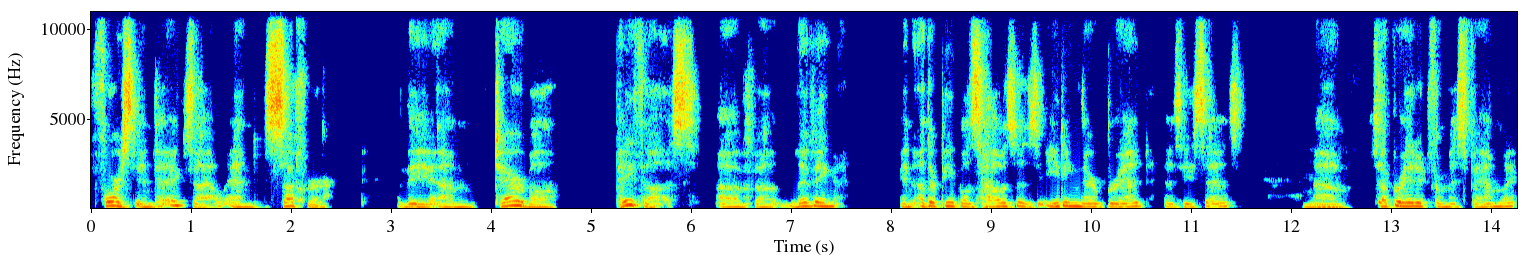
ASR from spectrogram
forced into exile and suffer the um, terrible pathos of uh, living in other people's houses, eating their bread, as he says, mm. um, separated from his family.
